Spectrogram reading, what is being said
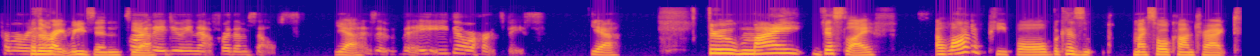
from around? For the right reasons. Or yeah. are they doing that for themselves? Yeah. Is it the ego or heart space? Yeah. Through my this life, a lot of people, because my soul contract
